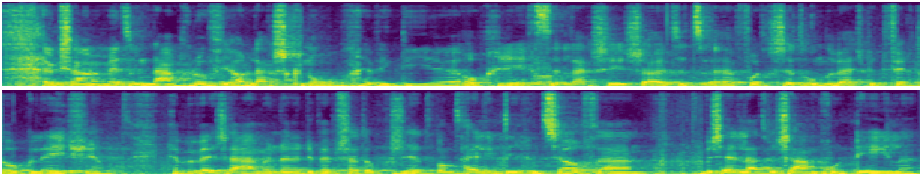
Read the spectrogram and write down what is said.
Heb ik samen met een naamgenoot van jou, Lars Knol, heb ik die uh, opgericht. Lars is uit het uh, voortgezet onderwijs bij het Vechtal College. Hebben wij samen de website opgezet, want hij liep tegen hetzelfde aan. We zeiden laten we samen gewoon delen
